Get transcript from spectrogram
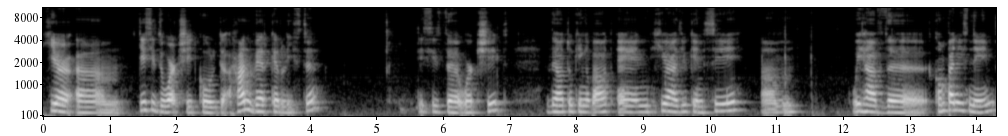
Here, um, this is the worksheet called Handwerkerliste. This is the worksheet they are talking about. And here, as you can see, um, we have the company's names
